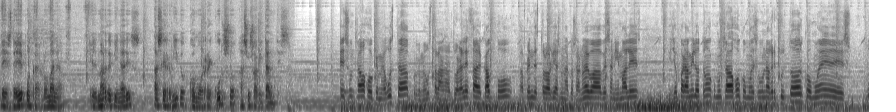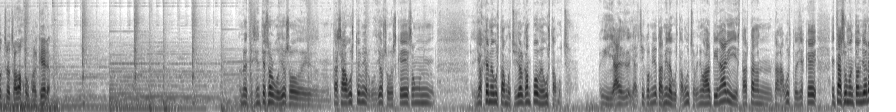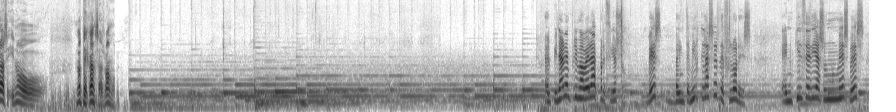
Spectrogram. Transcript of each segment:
Desde época romana, el mar de Pinares ha servido como recurso a sus habitantes. Es un trabajo que me gusta porque me gusta la naturaleza, el campo, aprendes todos los días una cosa nueva, ves animales y yo para mí lo tengo como un trabajo como es un agricultor, como es otro trabajo cualquiera. Hombre, te sientes orgulloso, estás a gusto y muy orgulloso. Es que son... Yo es que me gusta mucho, yo el campo me gusta mucho. Y al, chico mío también le gusta mucho. Venimos al Pinar y estás tan, tan a gusto. Y es que echas un montón de horas y no, no te cansas, vamos. El Pinar en primavera es precioso. Ves 20.000 clases de flores en 15 días, un mes, ves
